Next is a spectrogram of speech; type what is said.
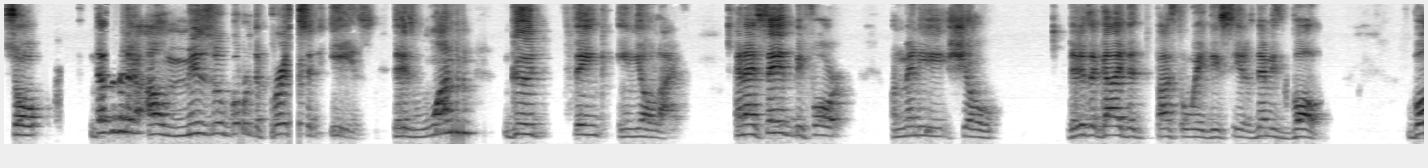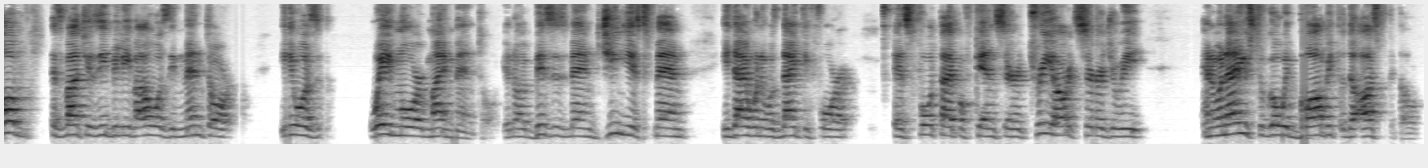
So it doesn't matter how miserable the person is. There is one good thing in your life. And I said before on many show, there is a guy that passed away this year. His name is Bob. Bob, as much as he believed I was his mentor, he was way more my mentor. You know, a businessman, genius man. He died when he was 94. Has four type of cancer, three heart surgery. And when I used to go with Bobby to the hospital,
